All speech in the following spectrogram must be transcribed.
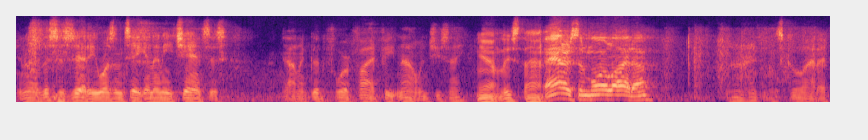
You know, this is it. He wasn't taking any chances. Down a good four or five feet now, wouldn't you say? Yeah, at least that. Anderson, more light, huh? All right, let's go at it.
